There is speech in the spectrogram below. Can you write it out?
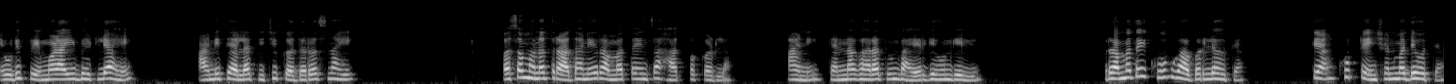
एवढी प्रेमळ आई भेटली आहे आणि त्याला तिची कदरच नाही. असं म्हणत राधाने रमाताईंचा हात पकडला आणि त्यांना घरातून बाहेर घेऊन गेली. रमाताई खूप घाबरल्या होत्या. त्या खूप टेन्शनमध्ये होत्या.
